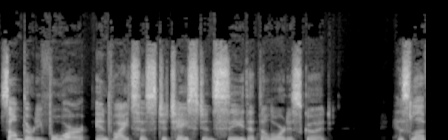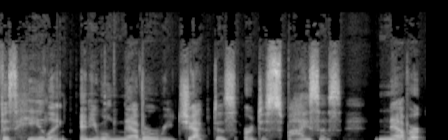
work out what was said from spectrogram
Psalm 34 invites us to taste and see that the Lord is good. His love is healing, and He will never reject us or despise us. Never.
